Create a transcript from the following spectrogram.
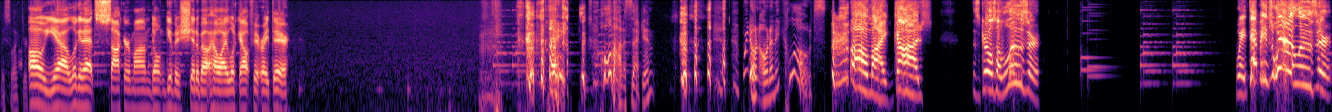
Please select your. oh yeah, look at that soccer mom. Don't give a shit about how I look outfit right there. Wait, hold on a second. don't own any clothes. Oh my gosh! This girl's a loser! Wait, that means we're a loser!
